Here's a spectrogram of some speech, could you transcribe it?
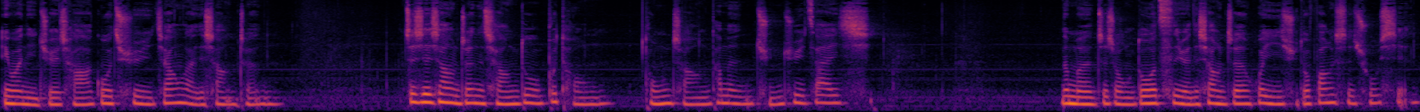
因为你觉察过去、将来的象征，这些象征的强度不同，通常它们群聚在一起。那么，这种多次元的象征会以许多方式出现，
